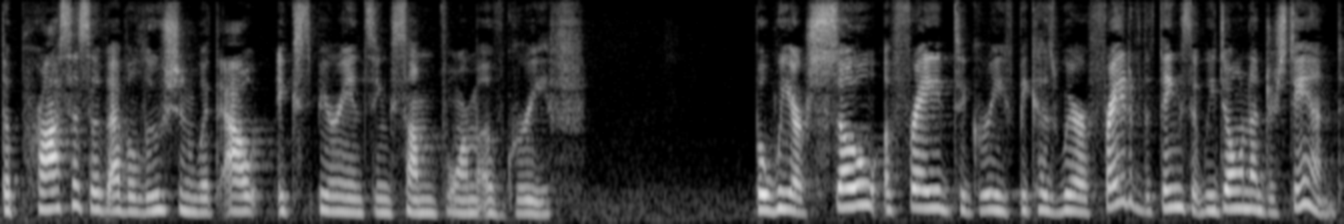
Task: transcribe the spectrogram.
the process of evolution without experiencing some form of grief. But we are so afraid to grief because we're afraid of the things that we don't understand.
